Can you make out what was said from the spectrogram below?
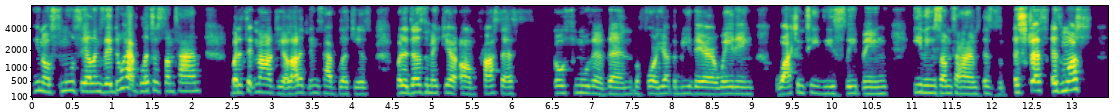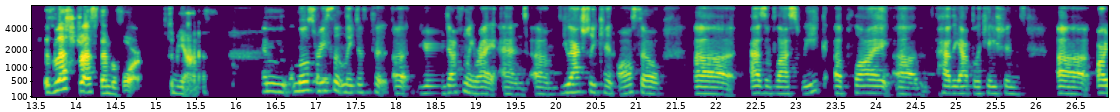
you know, smooth sailings. They do have glitches sometimes, but it's technology. A lot of things have glitches, but it doesn't make your um process go smoother than before. You have to be there waiting, watching TV, sleeping, eating sometimes. It's, it's stress, it's more, it's less stress than before, to be honest. And most recently, just to, uh, you're definitely right. And um, you actually can also, uh, as of last week, apply, um, have the applications uh, are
